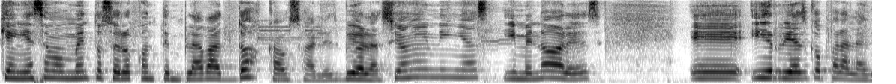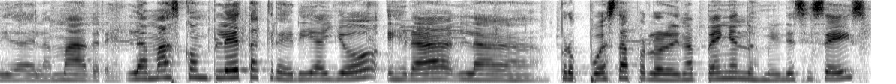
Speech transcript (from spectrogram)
que en ese momento solo contemplaba dos causales, violación en niñas y menores, eh, y riesgo para la vida de la madre. La más completa, creería yo, era la propuesta por Lorena Peña en 2016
